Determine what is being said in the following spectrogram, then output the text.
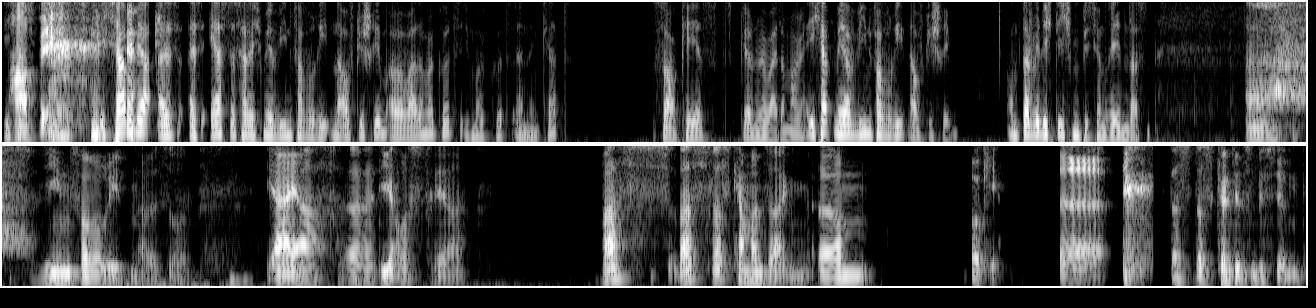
Ich, Hardware? ich habe mir als, als erstes habe ich mir Wien Favoriten aufgeschrieben, aber warte mal kurz, ich mache kurz einen Cut. So, okay, jetzt können wir weitermachen. Ich habe mir Wien Favoriten aufgeschrieben. Und da will ich dich ein bisschen reden lassen. ah, Wien-Favoriten also. Ja, ja, äh, die Austria. Was, was, was kann man sagen? Ähm, okay. Äh, das, das könnte jetzt ein bisschen,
